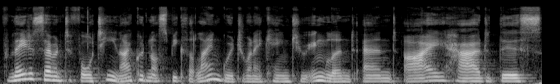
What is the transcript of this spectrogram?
From the age of 7 to 14, I could not speak the language when I came to England, and I had this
